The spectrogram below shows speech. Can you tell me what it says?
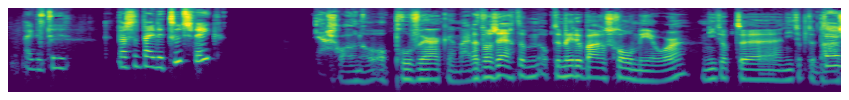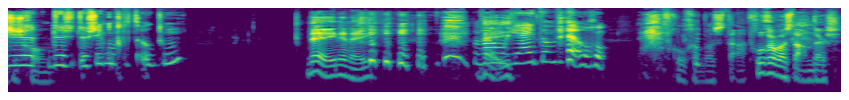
Bij de Was het bij de toetsweek? Ja, gewoon op, op proefwerken. Maar dat was echt op, op de middelbare school meer hoor. Niet op de, niet op de Dus, basisschool. dus, dus ik mag dat ook doen? Nee, nee, nee. Waarom Nee. jij het dan wel? Ja, vroeger, was het, vroeger was het anders.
